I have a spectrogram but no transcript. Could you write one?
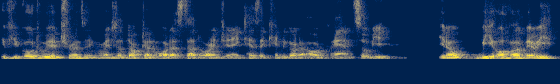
If you go to your insurance and conventional doctor and order start orange genetic test, it can go out of hand. So we, you know, we offer a very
